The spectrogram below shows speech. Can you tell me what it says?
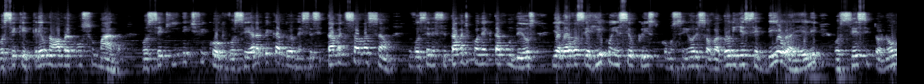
você que creu na obra consumada, você que identificou que você era pecador, necessitava de salvação, você necessitava de conectar com Deus e agora você reconheceu Cristo como Senhor e Salvador e recebeu a Ele, você se tornou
